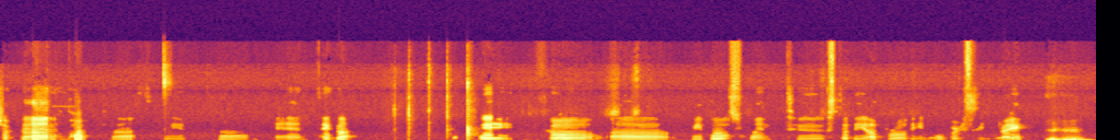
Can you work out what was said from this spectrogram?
Japan podcast with and Tega. Okay, so uh, we both went to study abroad in overseas, right? Mm-hmm.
